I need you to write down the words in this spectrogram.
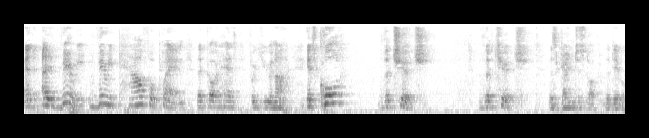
and a very, very powerful plan that God has for you and I. It's called the church. The church is going to stop the devil.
